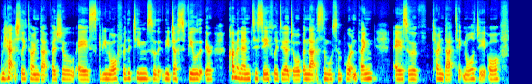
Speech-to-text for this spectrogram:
we actually turned that visual uh, screen off for the team so that they just feel that they're coming in to safely do a job and that's the most important thing uh, so we've turned that technology off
